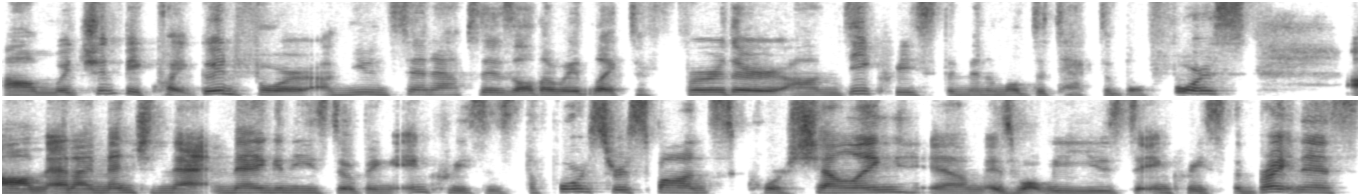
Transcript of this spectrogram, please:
um, which should be quite good for immune synapses, although we'd like to further um, decrease the minimal detectable force. Um, and I mentioned that manganese doping increases the force response. Core shelling um, is what we use to increase the brightness.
